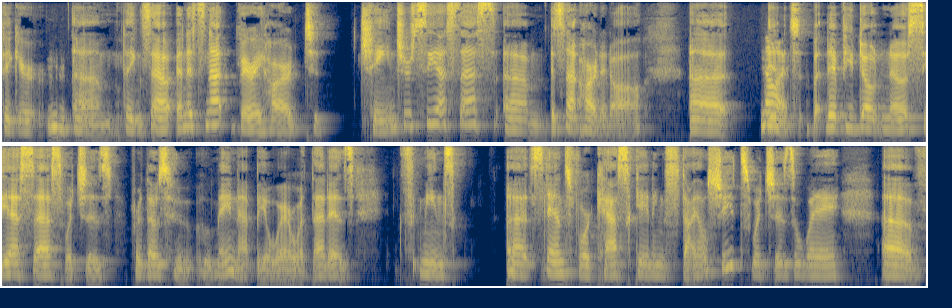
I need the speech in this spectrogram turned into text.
figure mm-hmm. um, things out. And it's not very hard to change your CSS. Um, it's not hard at all. Uh, no. but if you don't know CSS, which is for those who, who may not be aware what that is, it means uh, it stands for cascading style sheets, which is a way of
